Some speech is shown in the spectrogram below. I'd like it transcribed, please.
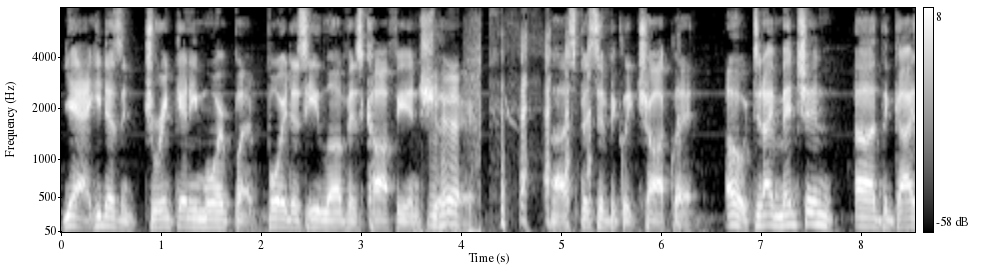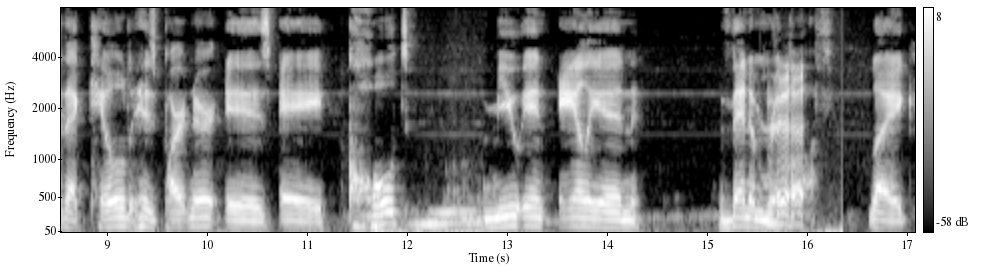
yeah, he doesn't drink anymore, but boy, does he love his coffee and sugar, uh, specifically chocolate. Oh, did I mention uh, the guy that killed his partner is a cult mutant alien Venom ripoff? like.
